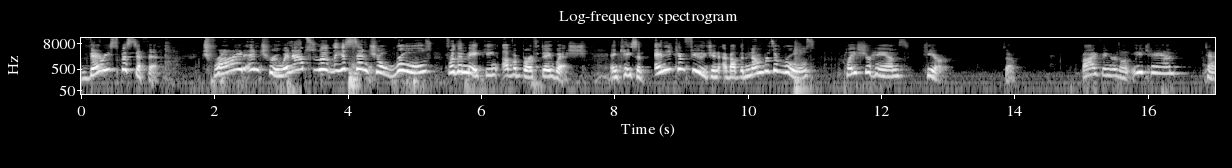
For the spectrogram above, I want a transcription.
very specific, tried and true, and absolutely essential rules for the making of a birthday wish. In case of any confusion about the numbers of rules, place your hands here. So Five fingers on each hand, 10.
